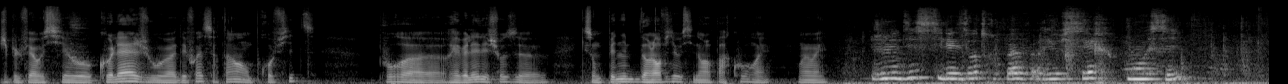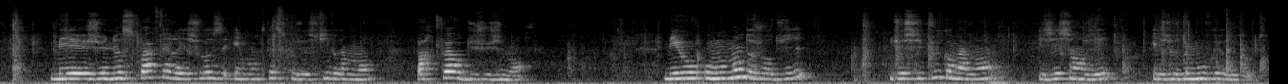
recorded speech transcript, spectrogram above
J'ai pu le faire aussi au collège où des fois certains en profitent pour révéler des choses qui sont pénibles dans leur vie aussi, dans leur parcours. Ouais, ouais, ouais. Je me dis si les autres peuvent réussir, moi aussi. Mais je n'ose pas faire les choses et montrer ce que je suis vraiment, par peur du jugement. Mais au, moment d'aujourd'hui, je suis plus comme avant, j'ai changé et je veux m'ouvrir aux autres.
